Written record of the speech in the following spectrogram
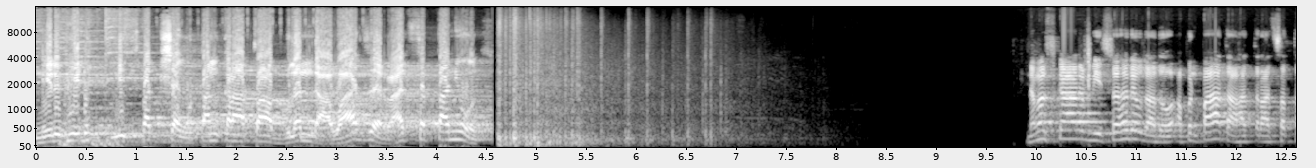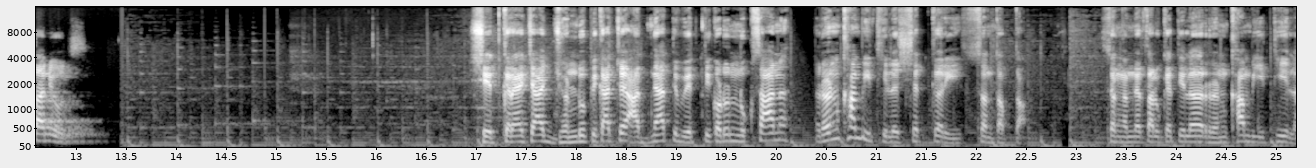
निर्भीड निष्पक्ष उटांकनाचा बुलंद आवाज राजसत्ता न्यूज. नमस्कार मी सहदेव जाधव. आपण पाहत आहात राजसत्ता न्यूज. शेतकऱ्याच्या झेंडू पिकाचे अज्ञात व्यक्तीकडून नुकसान रणखांब येथील शेतकरी संतप्त. संगमनेर तालुक्यातील रणखांब येथील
